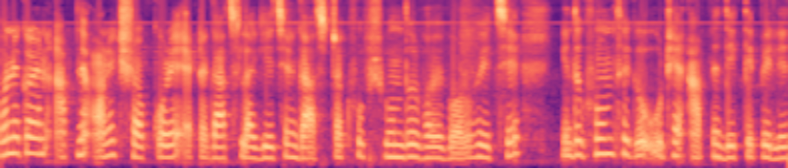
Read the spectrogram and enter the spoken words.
মনে করেন আপনি অনেক শখ করে একটা গাছ লাগিয়েছেন, গাছটা খুব সুন্দরভাবে বড় হয়েছে। কিন্তু ঘুম থেকে উঠে আপনি দেখতে পেলেন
